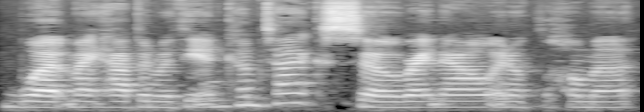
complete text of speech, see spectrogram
what might happen with the income tax. So right now in Oklahoma,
